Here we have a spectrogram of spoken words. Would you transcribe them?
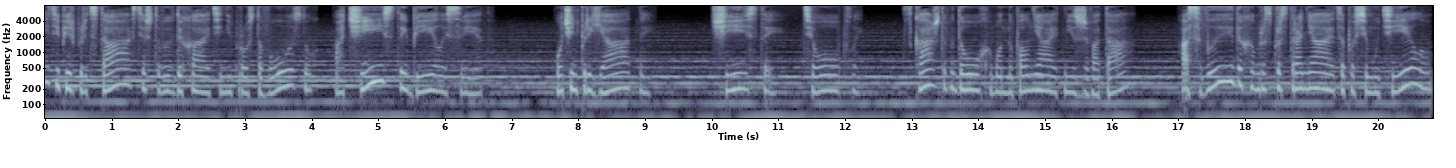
И теперь представьте, что вы вдыхаете не просто воздух, а чистый белый свет – очень приятный, чистый, теплый. С каждым вдохом он наполняет низ живота, а с выдохом распространяется по всему телу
